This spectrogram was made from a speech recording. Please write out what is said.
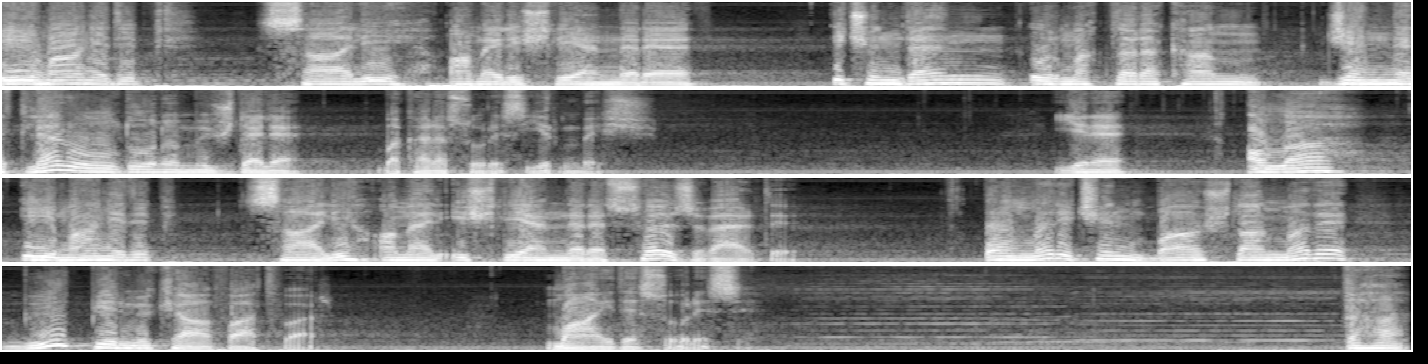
İman edip salih amel işleyenlere, içinden ırmaklar akan cennetler olduğunu müjdele. Bakara suresi 25. Yine Allah iman edip salih amel işleyenlere söz verdi. Onlar için bağışlanma ve büyük bir mükafat var. Maide suresi. Daha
